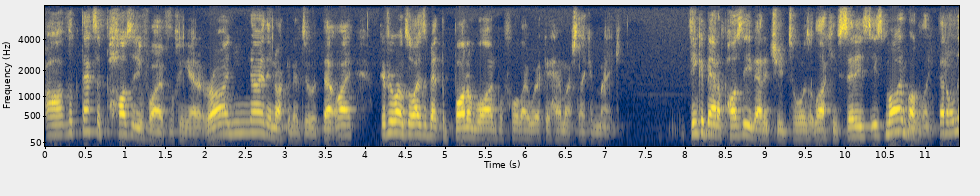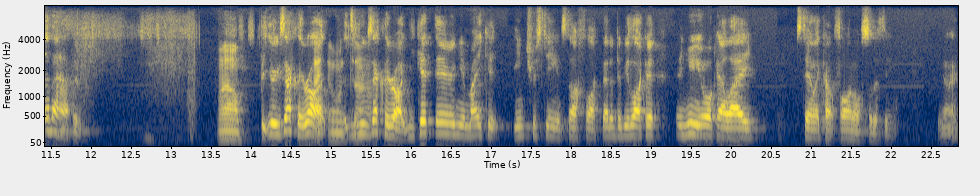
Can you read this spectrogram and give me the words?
Oh, look, that's a positive way of looking at it, Ryan. You know they're not going to do it that way. Everyone's always about the bottom line before they work out how much they can make. Think about a positive attitude towards it, like you've said, is, is mind boggling. That'll never happen. Well, But you're exactly right. You're uh, exactly right. You get there and you make it interesting and stuff like that. It'd be like a, a New York, LA Stanley Cup final sort of thing. You know,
